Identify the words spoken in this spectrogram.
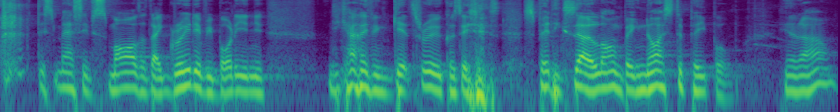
this massive smile that they greet everybody, and you, you can't even get through because they're just spending so long being nice to people. You know,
